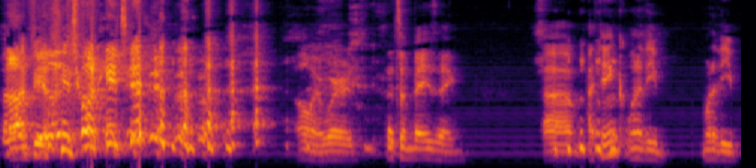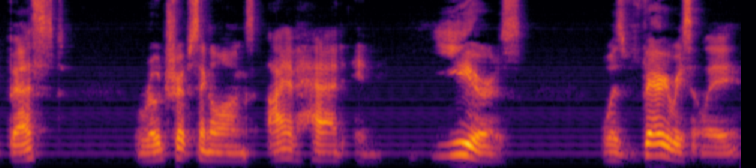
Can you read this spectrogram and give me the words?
But I'm feeling 22. oh my word, that's amazing. Um, I think one of the one of the best road trip sing-alongs I have had in years was very recently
